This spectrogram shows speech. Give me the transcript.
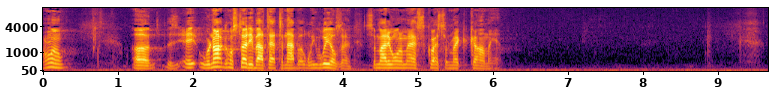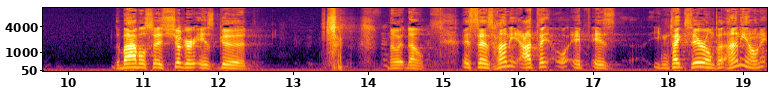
I don't know. Uh, it, we're not going to study about that tonight, but we will. So somebody want to ask a question or make a comment? The Bible says sugar is good. no, it don't. It says honey. I think if is you can take cereal and put honey on it.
